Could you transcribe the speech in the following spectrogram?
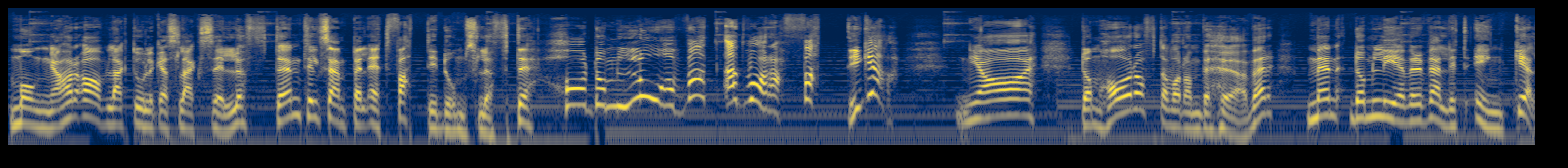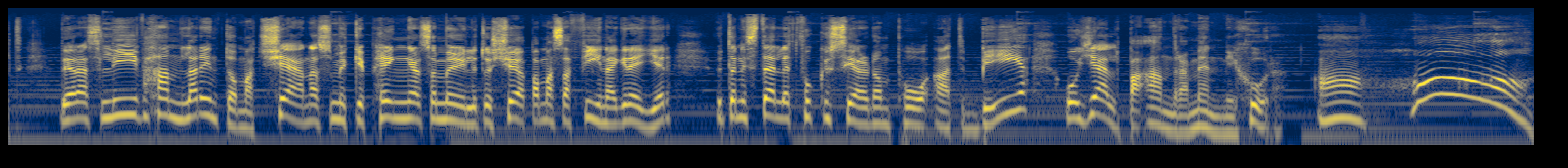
Många har avlagt olika slags löften, till exempel ett fattigdomslöfte. Har de lovat att vara fattiga? Ja, de har ofta vad de behöver, men de lever väldigt enkelt. Deras liv handlar inte om att tjäna så mycket pengar som möjligt och köpa massa fina grejer, utan istället fokuserar de på att be och hjälpa andra människor. Aha!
